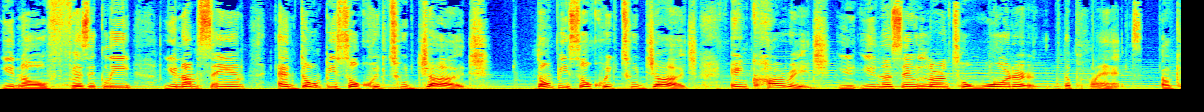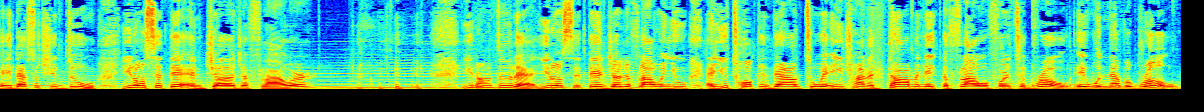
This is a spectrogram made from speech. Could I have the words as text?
you know, physically, you know what I'm saying? And don't be so quick to judge. Don't be so quick to judge. Encourage. You, you know what I'm saying? Learn to water the plant. Okay, that's what you do. You don't sit there and judge a flower. you don't do that. You don't sit there and judge a flower and you and you talking down to it and you trying to dominate the flower for it to grow. It will never grow.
